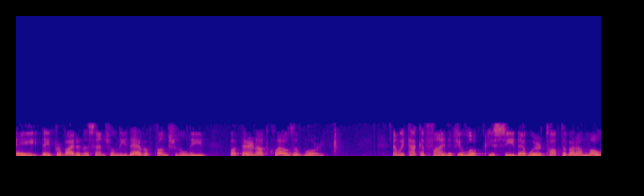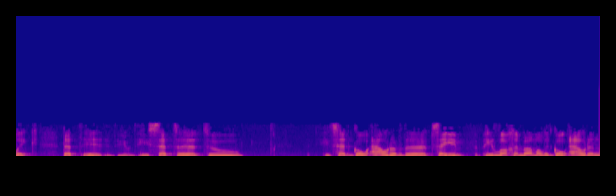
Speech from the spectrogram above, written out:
a they provide an essential need. They have a functional need, but they're not clouds of glory. And we take talk fine. If you look, you see that we're talked about a Amalek. That he, he said to to he said, "Go out of the say he hilachem ba'amalek. Go out and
